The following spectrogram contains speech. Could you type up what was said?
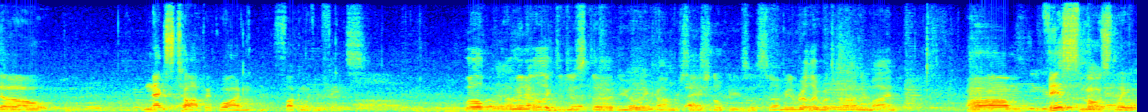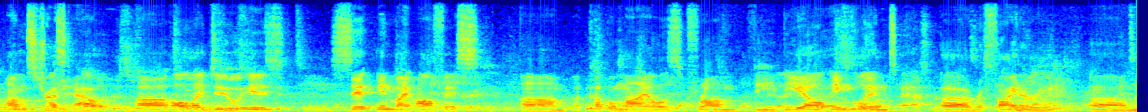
So, next topic while I'm fucking with your face. Well, I mean, I like to just uh, do like conversational pieces. So, I mean, really, what's on your mind? Um, this mostly. I'm stressed out. Uh, all I do is sit in my office um, a couple miles from the BL England uh, refinery um,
